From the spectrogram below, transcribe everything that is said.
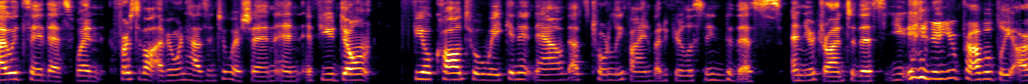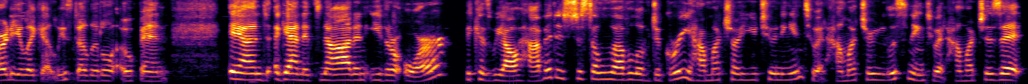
I would say this when, first of all, everyone has intuition. And if you don't feel called to awaken it now, that's totally fine. But if you're listening to this and you're drawn to this, you, you know you're probably already like at least a little open. And again, it's not an either or because we all have it. It's just a level of degree. How much are you tuning into it? How much are you listening to it? How much is it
